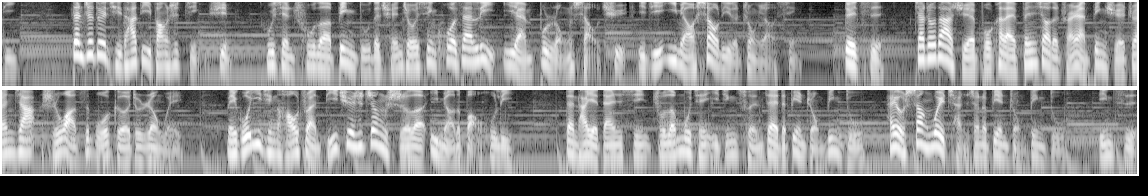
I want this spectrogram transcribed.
低，但这对其他地方是警讯，凸显出了病毒的全球性扩散力依然不容小觑，以及疫苗效力的重要性。对此，加州大学伯克莱分校的传染病学专家史瓦兹伯格就认为，美国疫情好转的确是证实了疫苗的保护力，但他也担心，除了目前已经存在的变种病毒，还有尚未产生的变种病毒，因此。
